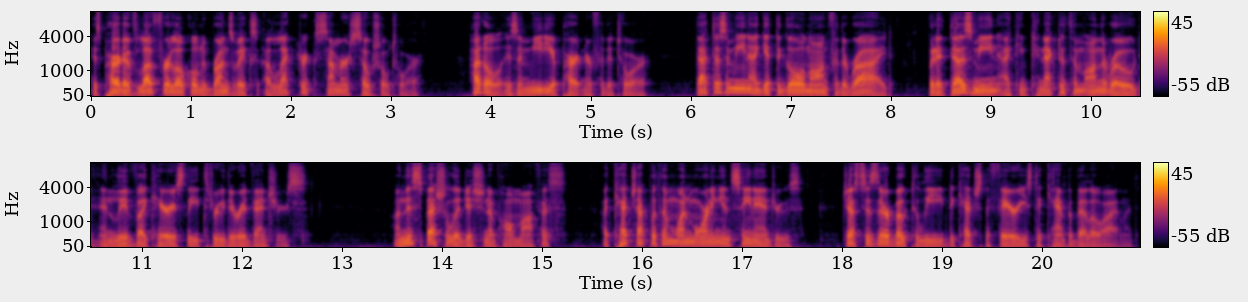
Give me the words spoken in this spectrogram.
as part of Love for Local New Brunswick's Electric Summer Social Tour. Huddle is a media partner for the tour. That doesn't mean I get to go along for the ride, but it does mean I can connect with them on the road and live vicariously through their adventures. On this special edition of Home Office, I catch up with them one morning in St. Andrews, just as they're about to leave to catch the ferries to Campobello Island.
